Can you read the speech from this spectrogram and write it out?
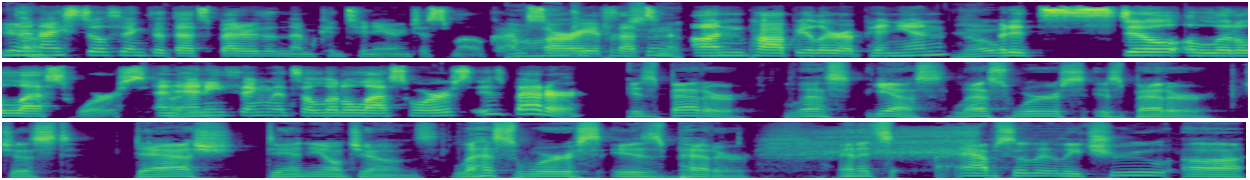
then I still think that that's better than them continuing to smoke. I'm sorry if that's an unpopular opinion, Nope. but it's still a little less worse. And anything that's a little less worse is better. is better. Less, yes, less worse is better. Just dash Danielle Jones. Less worse is better, and it's absolutely true. Uh,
